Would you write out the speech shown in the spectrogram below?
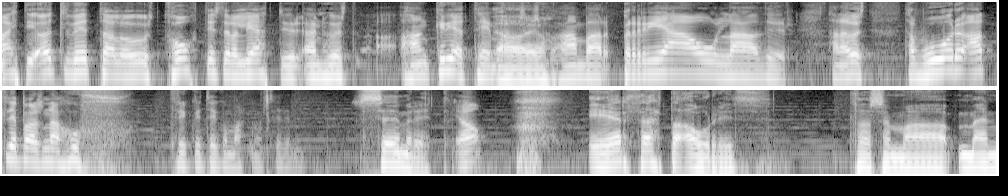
mætti öll vittal og veist, þóttist þeirra léttur en veist, hann grét teima sko, hann var brjálaður. Þannig að það voru allir bara svona húf, Tryggvi tekur markakongstilinni segð mér eitt. Já, Er þetta árið það sem að menn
